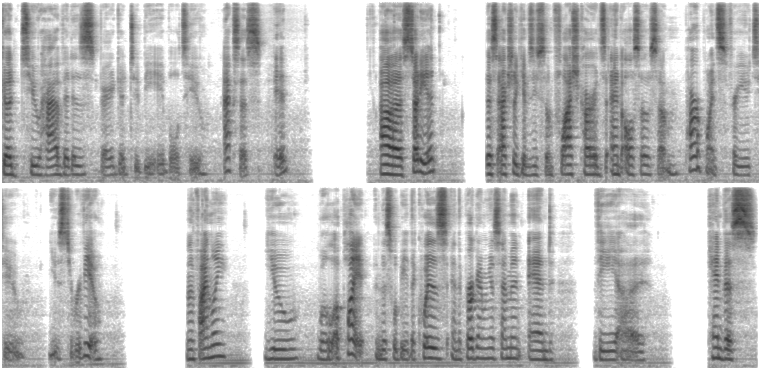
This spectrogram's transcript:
good to have. It is very good to be able to access it. Uh, study it. This actually gives you some flashcards and also some PowerPoints for you to use to review. And then finally, you will apply it. And this will be the quiz and the programming assignment and the uh, Canvas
